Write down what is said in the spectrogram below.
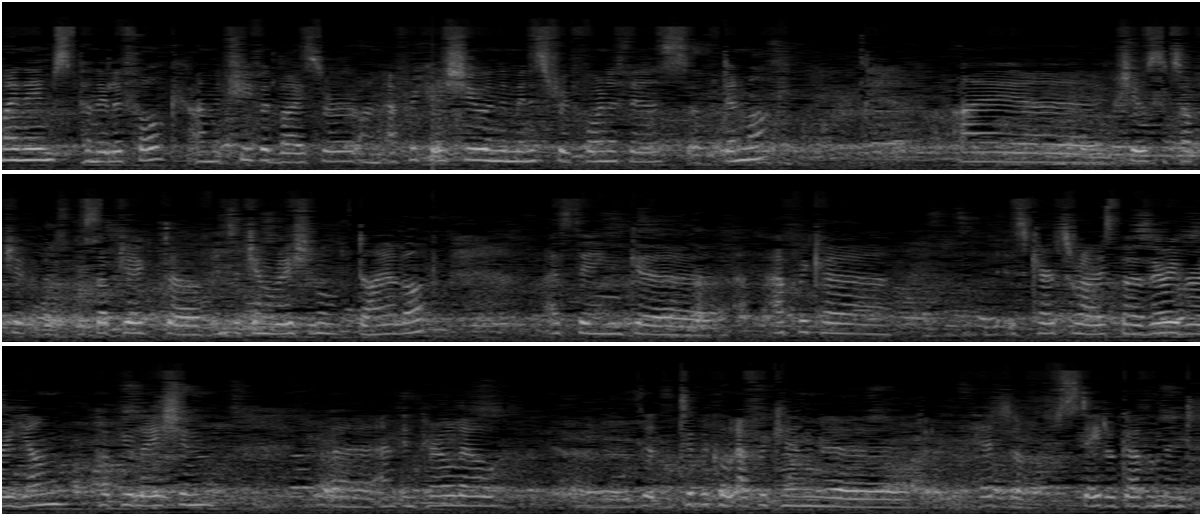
My name's Pernille Falck. I'm a chief advisor on Africa issue in the Ministry of Foreign Affairs of Denmark. I uh, chose the subject, the subject of intergenerational dialogue. I think uh, Africa is characterized by a very, very young population, uh, and in parallel, uh, the, the typical African uh, head of state or government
